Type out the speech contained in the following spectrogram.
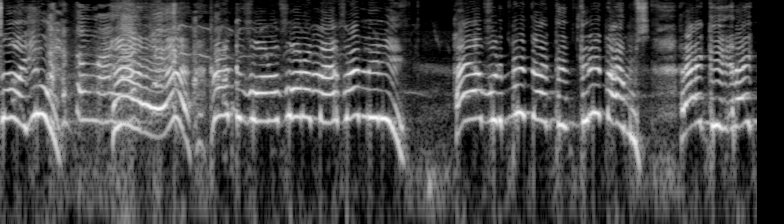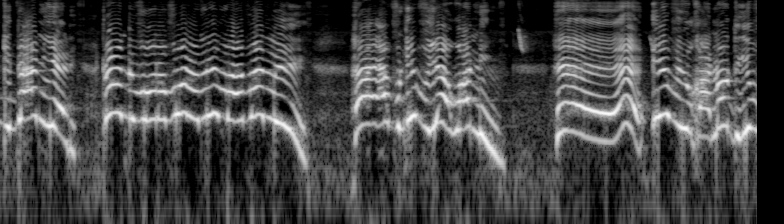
show you. Hey, don't follow, follow my family. I have repeated three times, like like Daniel. Don't follow, follow me, my family. I have given you a warning. Hey, if you cannot give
